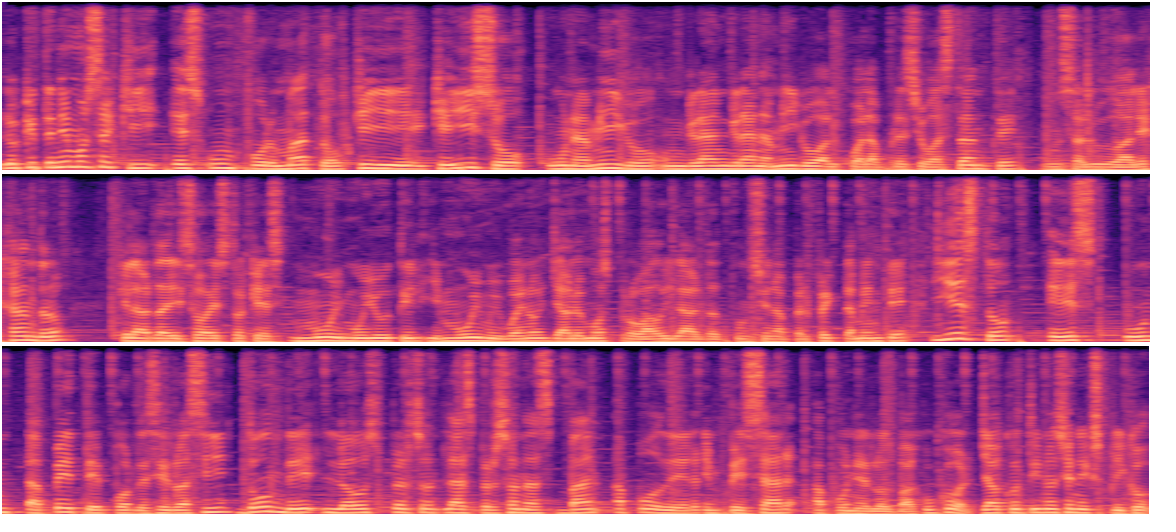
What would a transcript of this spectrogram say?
Lo que tenemos aquí es un formato que, que hizo un amigo, un gran, gran amigo al cual aprecio bastante. Un saludo a Alejandro que la verdad hizo esto que es muy muy útil y muy muy bueno, ya lo hemos probado y la verdad funciona perfectamente. Y esto es un tapete, por decirlo así, donde los las personas van a poder empezar a poner los Bakukor. Ya a continuación explico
